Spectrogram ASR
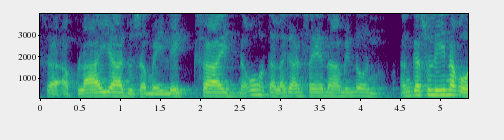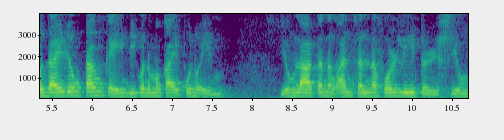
sa Aplaya, doon sa may lakeside. Nako, talaga ang saya namin noon. Ang gasolina ko, dahil yung tangke, hindi ko naman kaya punuin. Yung lata ng ansal na 4 liters, yung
